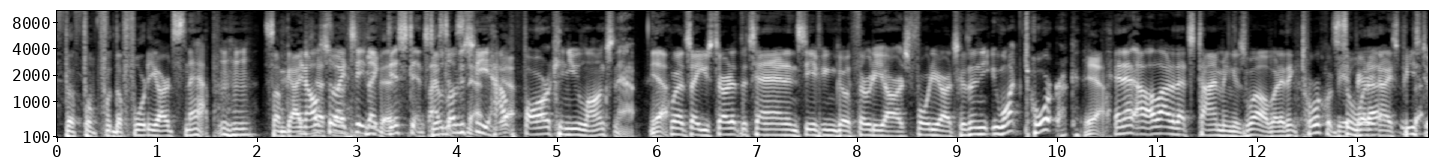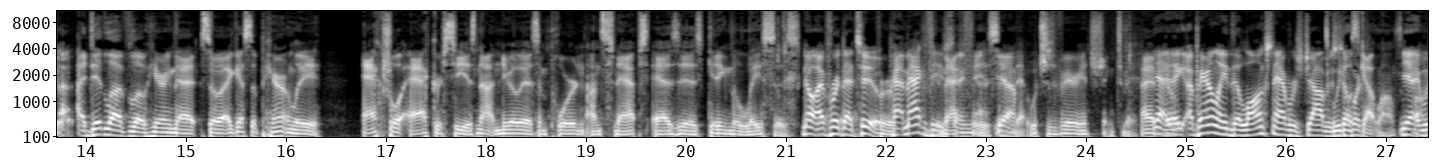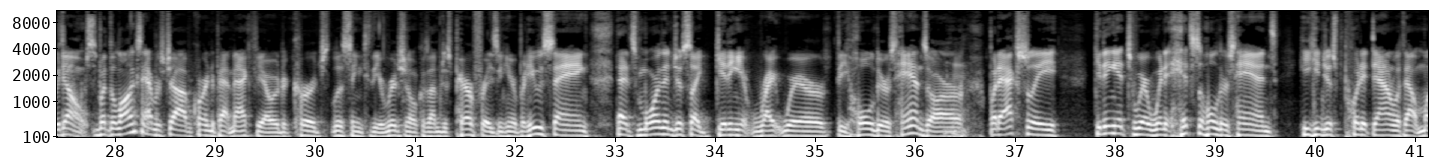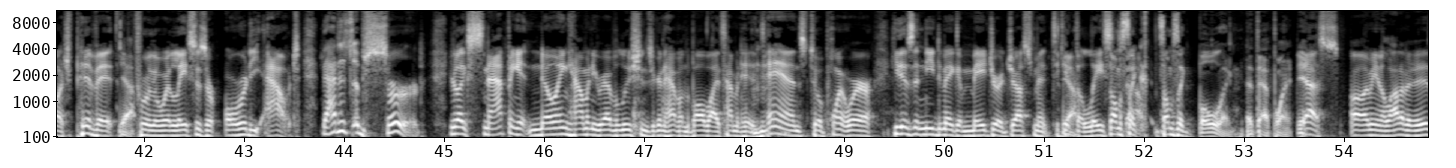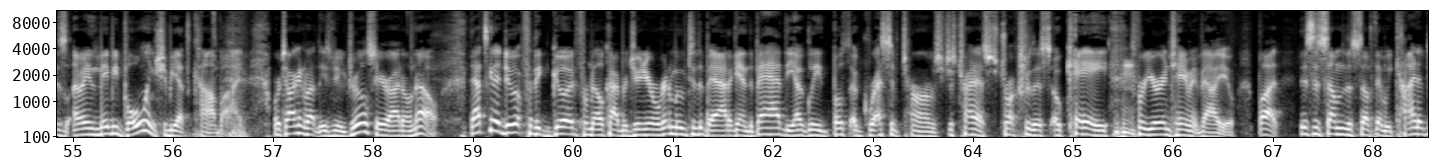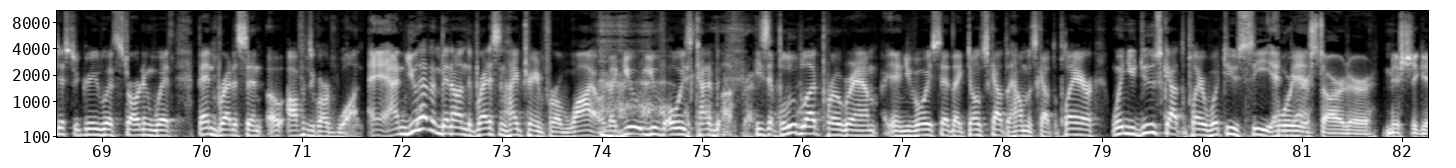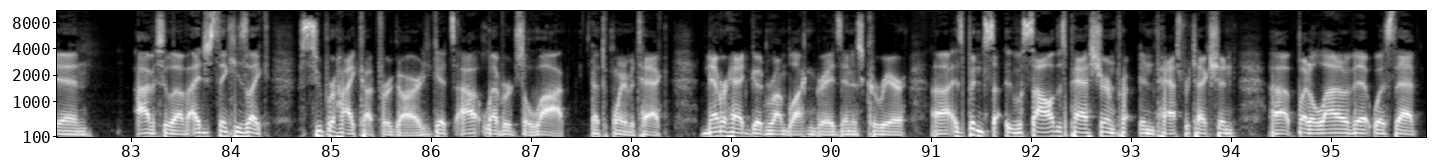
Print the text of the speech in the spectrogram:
the the, the forty yard snap. Mm-hmm. Some guys and also I'd say like distance. distance. I would love to snap. see how yeah. far can you long snap. Yeah, where it's like you start at the ten and see if you can go thirty yards, forty yards, because then you want torque. Yeah, and that, a lot of that's timing as well. But I think torque would be so a very nice piece to it. I did love though hearing that. So I guess apparently actual accuracy is not nearly as important on snaps as is getting the laces. No, I've heard that too. Pat McAfee, McAfee saying that. yeah. That, which is very interesting to me. yeah, no, they, apparently the long snapper's job is we don't scout long. Yeah, long we snappers. don't. But the long snapper's job, according to Pat McAfee, I would encourage listening to the original because I'm just paraphrasing here. But he was saying that it's more than just like getting it right where the holder's hands are, mm-hmm. but actually getting it to where when it hits the holder's hands, he can just put it down without much pivot yeah. for the way laces are already out. That is absurd. You're like snapping it, knowing how many revolutions you're going to have on the ball by the time it hits mm-hmm. his hands, to a point where he doesn't need to make a major adjustment to get yeah. the laces. It's almost out. like it's almost like bowling at that point. Yeah. Yes. Well, I mean, a lot of it is. I mean, maybe bowling should be at the combine. We're talking about these new drills here. I don't know. That's going to do it for the good for Mel Kiper Jr. We're going to move to the bad again. The bad, the ugly, both aggressive terms. Just trying to structure this okay mm-hmm. for your entertainment value. But this is some of the stuff that we kind of disagreed with, starting with Ben Bredeson, offensive guard one. And you haven't been on the Bredeson hype train for a while. Like you, you've always kind of he's a blue blood program, and you've always said like don't scout the helmet, scout the player. When you do scout the player, what do you see? Four year starter, Michigan. Obviously, love. I just think he's like super high cut for a guard. He gets out leveraged a lot at the point of attack. Never had good run blocking grades in his career. Uh, it's been it was solid this past year in, in pass protection, uh, but a lot of it was that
